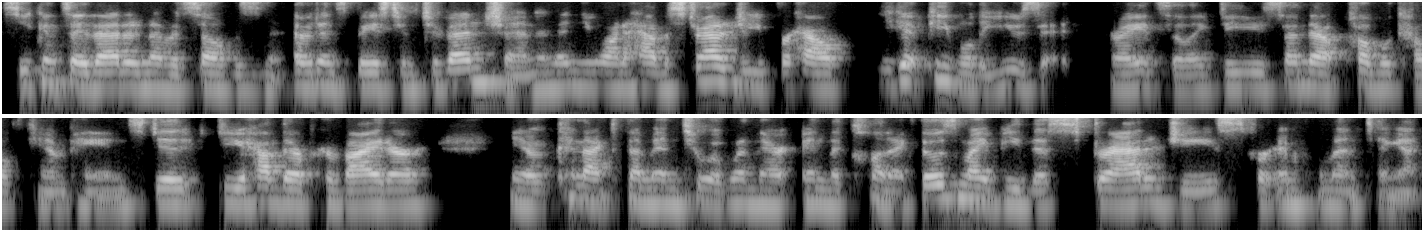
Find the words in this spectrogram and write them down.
so you can say that in and of itself is an evidence-based intervention. And then you want to have a strategy for how you get people to use it, right? So like, do you send out public health campaigns? Do, do you have their provider, you know, connect them into it when they're in the clinic? Those might be the strategies for implementing it.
